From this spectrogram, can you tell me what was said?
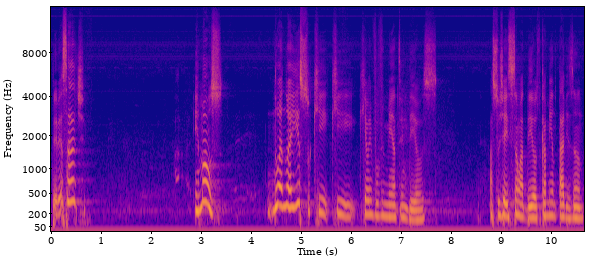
interessante. Irmãos, não é, não é isso que, que, que é o envolvimento em Deus. A sujeição a Deus, ficar mentalizando.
